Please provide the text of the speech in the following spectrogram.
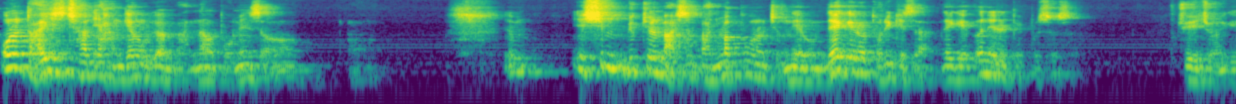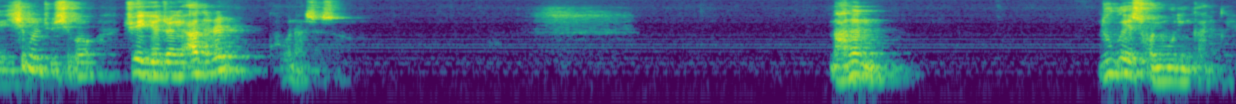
오늘 처한 이 환경을 우리가 만나 보면서 어, 이 16절 말씀 마지막 부분을 정리해 보면 내게로 돌이켜서 내게 은혜를 베푸소서. 주의 종에게 힘을 주시고 주의 여종의 아들을 구원하소서. 나는 누구의 소유물인가 하는 거예요.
